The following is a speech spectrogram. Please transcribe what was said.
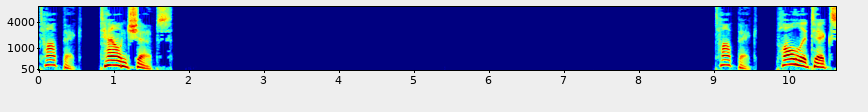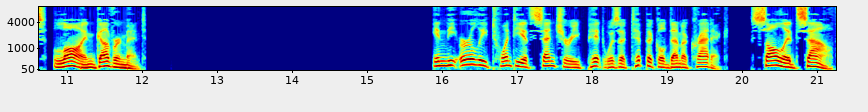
Topic Townships. Topic Politics, law and government In the early 20th century Pitt was a typical Democratic, «solid South»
